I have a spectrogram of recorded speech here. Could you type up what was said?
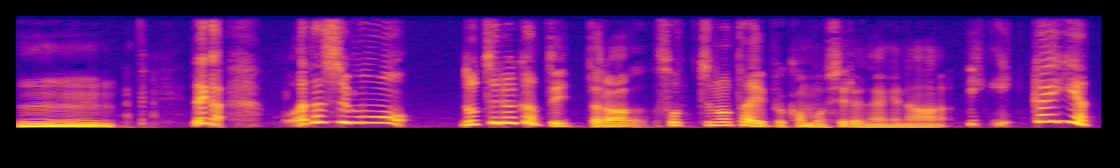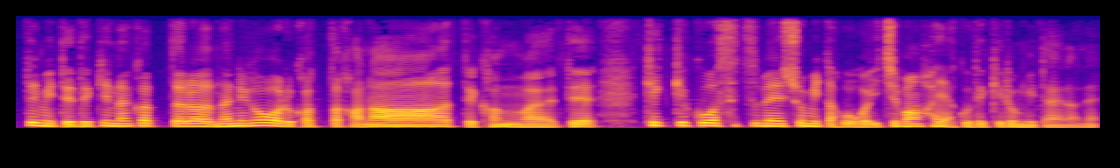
うん。だから私もどちらかと言ったらそっちのタイプかもしれないな。い一回やってみてできなかったら何が悪かったかなって考えて結局は説明書見た方が一番早くできるみたいなね。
